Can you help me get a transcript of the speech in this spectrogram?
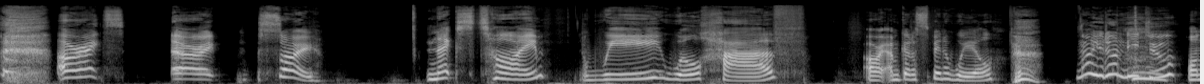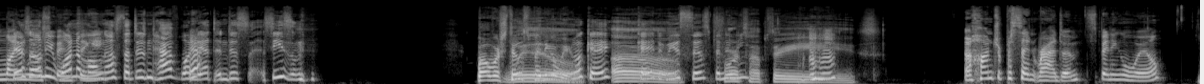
all right, all right. So next time we will have. All right, I'm gonna spin a wheel. No, you don't need to. Online There's only spin one among us that didn't have one Yeah. yet in this season. Well, we're still spinning a wheel. Okay. okay, the Oh, wheel's still spinning. Four top 3s Mhm. A hundred percent random. Spinning a wheel.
